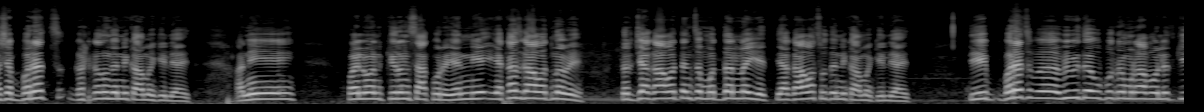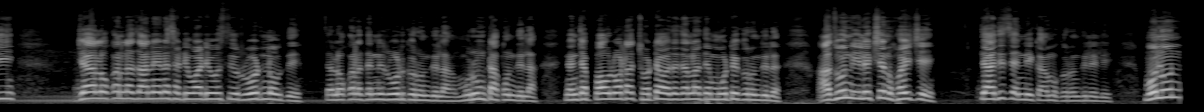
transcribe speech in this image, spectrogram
अशा बऱ्याच घटकातून त्यांनी कामं केली आहेत. आणि पैलवान किरण साकोरे यांनी एकाच गावात नव्हे तर ज्या गावात त्यांचं मतदान नाही आहे त्या गावातसुद्धा त्यांनी कामं केली आहेत. ती बऱ्याच विविध उपक्रम राबवलेत की ज्या लोकांना जाण्या येण्यासाठी वाडी रोड नव्हते त्या लोकांना त्यांनी रोड करून दिला मुरुम टाकून दिला. ज्यांच्या पाऊलवाटा छोट्या होत्या त्यांना ते मोठे करून दिलं. अजून इलेक्शन व्हायचे त्याआधीच त्यांनी कामं करून दिलेली. म्हणून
